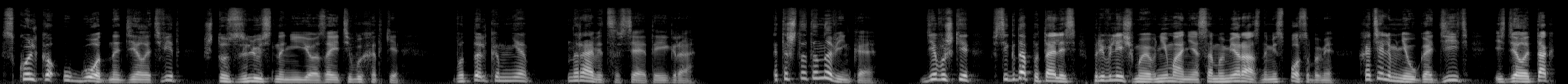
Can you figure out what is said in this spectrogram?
сколько угодно делать вид, что злюсь на нее за эти выходки, вот только мне нравится вся эта игра. Это что-то новенькое. Девушки всегда пытались привлечь мое внимание самыми разными способами, хотели мне угодить и сделать так,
